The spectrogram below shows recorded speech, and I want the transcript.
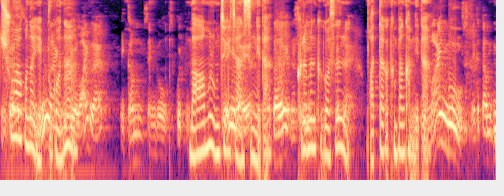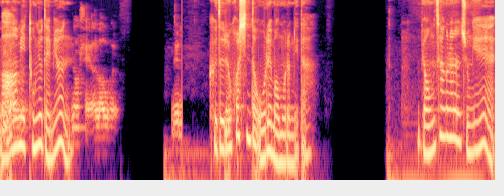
추하거나 예쁘거나. 마음을 움직이지 않습니다. 그러면 그것은. 왔다가 금방 갑니다. 마음이 동요되면. 그들은 훨씬 더 오래 머무릅니다. 명상을 하는 중에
